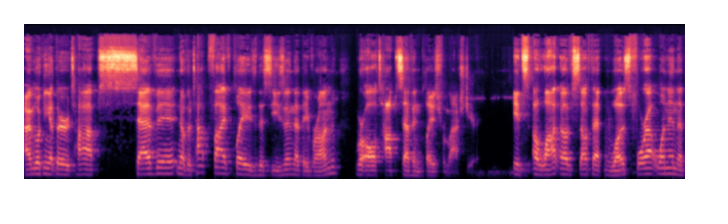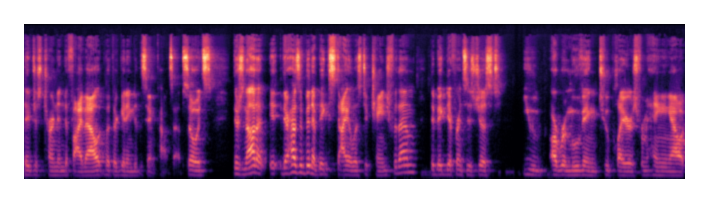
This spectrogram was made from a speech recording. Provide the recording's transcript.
I'm looking at their top seven, no, their top five plays this season that they've run were all top seven plays from last year. It's a lot of stuff that was four out, one in that they've just turned into five out, but they're getting to the same concept. So it's there's not a it, there hasn't been a big stylistic change for them. The big difference is just you are removing two players from hanging out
